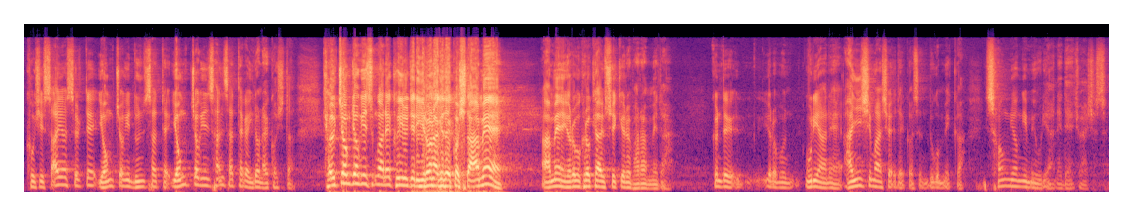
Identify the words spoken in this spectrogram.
그것이 쌓였을 때 영적인 눈사태, 영적인 산사태가 일어날 것이다. 결정적인 순간에 그 일들이 일어나게 될 것이다. 아멘. 아멘. 여러분 그렇게 할 수 있기를 바랍니다. 그런데 여러분 우리 안에 안심하셔야 될 것은 누굽니까? 성령님이 우리 안에 내주하셨어요.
